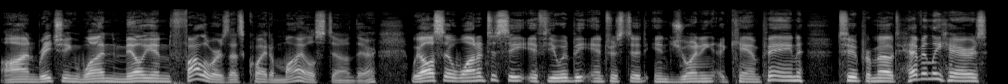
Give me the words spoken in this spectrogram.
on reaching 1 million followers. That's quite a milestone there. We also wanted to see if you would be interested in joining a campaign to promote Heavenly Hair's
